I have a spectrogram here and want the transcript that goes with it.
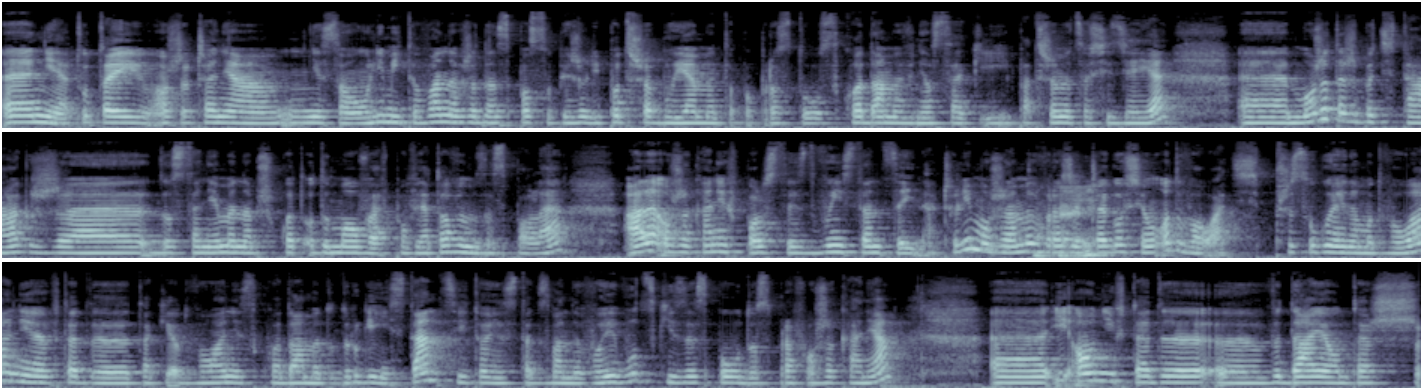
E, nie, tutaj orzeczenia nie są limitowane w żaden sposób. Jeżeli potrzebujemy, to po prostu składamy wniosek i patrzymy, co się dzieje. E, może też być tak, że dostaniemy na przykład odmowę w powiatowym zespole, ale orzekanie w Polsce jest dwuinstancyjne, czyli możemy w razie czego się odwołać. Przysługuje nam odwołanie, wtedy takie odwołanie składamy do drugiej instancji, to jest tak zwany wojewódzki zespół do spraw orzekania. E, I oni wtedy e, wydają też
